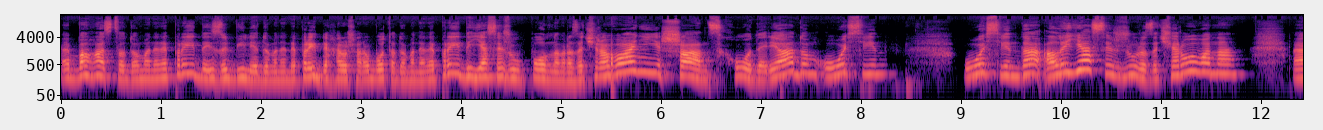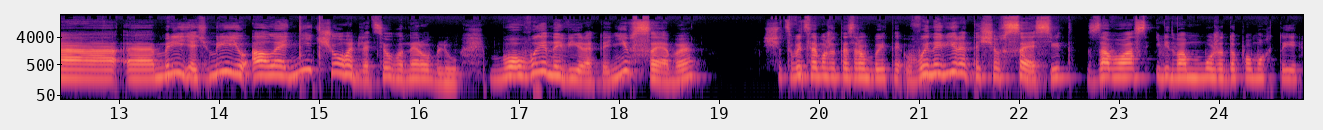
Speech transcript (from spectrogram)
е, багатство до мене не прийде, ізобілія до мене не прийде, хороша робота до мене не прийде. Я сижу в повному розочаруванні, шанс ходить рядом, ось він. Ось він, да. але я сижу розочарована, е, е, мріять мрію, але нічого для цього не роблю. Бо ви не вірите ні в себе, що ви це можете зробити. Ви не вірите, що Всесвіт за вас і він вам може допомогти.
